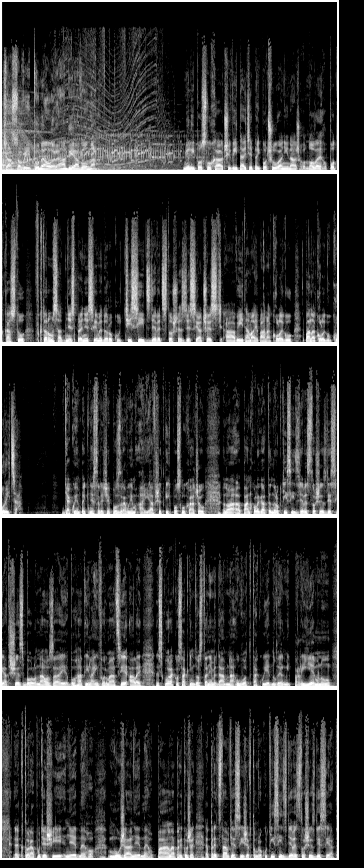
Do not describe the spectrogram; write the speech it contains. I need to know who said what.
Speaker 1: Časový tunel Rádia Vlna.
Speaker 2: Milí poslucháči, vítajte pri počúvaní nášho nového podcastu, v ktorom sa dnes prenesieme do roku 1966 a vítam aj pána kolegu, pána kolegu Kurica.
Speaker 3: Ďakujem pekne, srdečne pozdravujem aj ja všetkých poslucháčov. No a pán kolega, ten rok 1966 bol naozaj bohatý na informácie, ale skôr ako sa k ním dostaneme, dám na úvod takú jednu veľmi príjemnú, e, ktorá poteší nejedného muža, nejedného pána, pretože predstavte si, že v tom roku 1966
